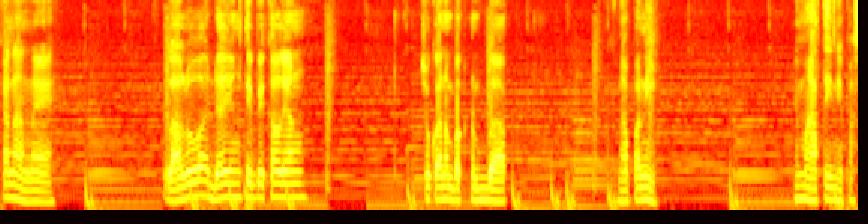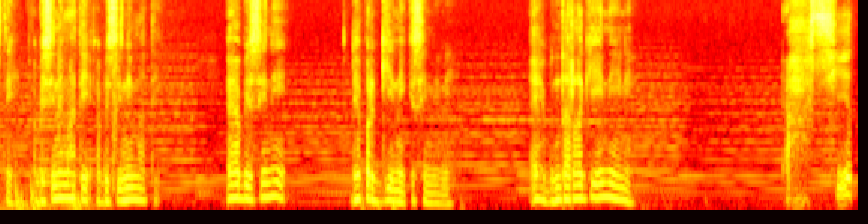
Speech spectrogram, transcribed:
Kan aneh. Lalu ada yang tipikal yang suka nebak-nebak. Kenapa nih? Ini mati nih pasti. Habis ini mati habis ini mati. Eh habis ini dia pergi nih ke sini nih. Eh bentar lagi ini nih. Ah shit.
